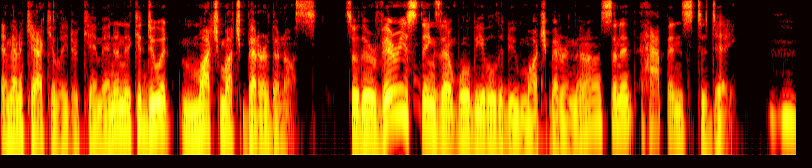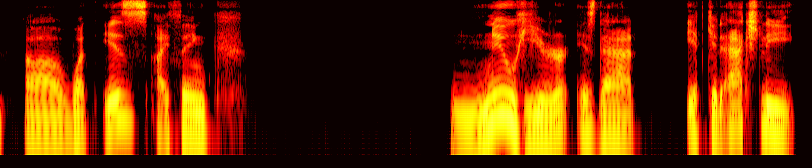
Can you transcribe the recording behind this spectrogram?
and then a calculator came in, and it could do it much, much better than us. So there are various things that we'll be able to do much better than us, and it happens today. Mhm. Uh, what is, I think, new here is that it could actually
